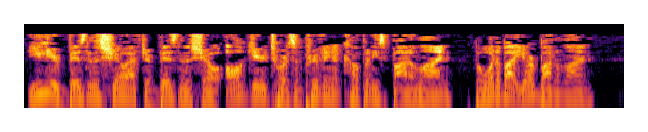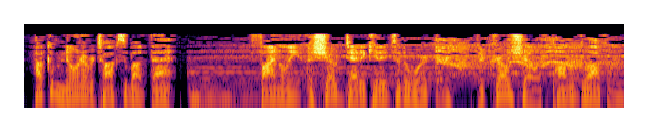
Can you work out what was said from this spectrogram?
You hear business show after business show all geared towards improving a company's bottom line. But what about your bottom line? How come no one ever talks about that? Finally, a show dedicated to the worker, The Crow Show with Paul McLaughlin,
